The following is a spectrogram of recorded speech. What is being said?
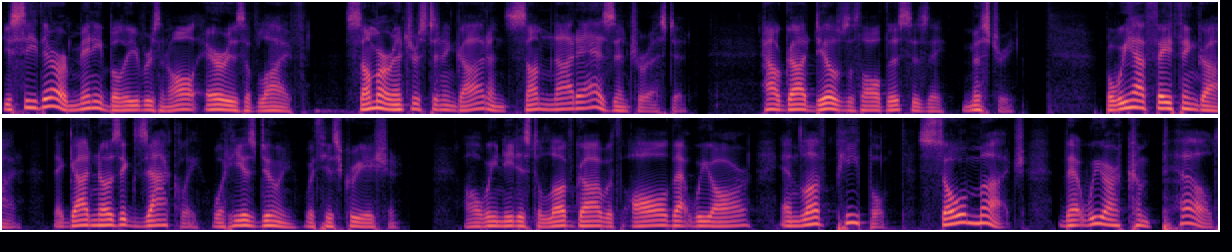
You see, there are many believers in all areas of life. Some are interested in God and some not as interested. How God deals with all this is a mystery. But we have faith in God that God knows exactly what He is doing with His creation. All we need is to love God with all that we are and love people so much that we are compelled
